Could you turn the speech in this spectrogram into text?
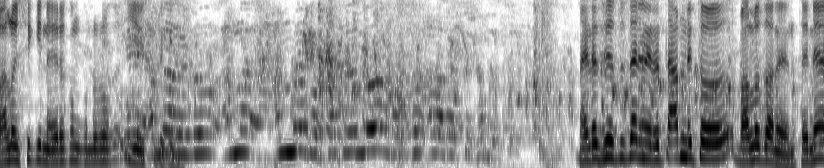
ভালো হয়েছে কিনা এরকম কোনো রোগ ইয়ে হয়েছিল কিনা? না এটা যেহেতু জানেন এটা তো আপনি তো ভালো জানেন তাই না?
